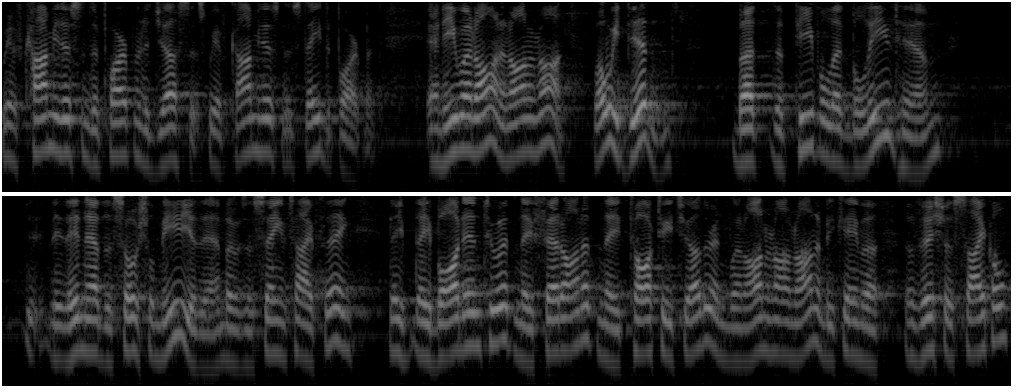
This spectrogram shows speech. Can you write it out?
We have communists in the Department of Justice. We have communists in the State Department. And he went on and on and on. Well, we didn't, but the people that believed him they didn't have the social media then, but it was the same type thing. They, they bought into it and they fed on it and they talked to each other and went on and on and on and became a, a vicious cycle.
